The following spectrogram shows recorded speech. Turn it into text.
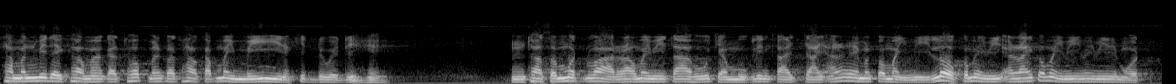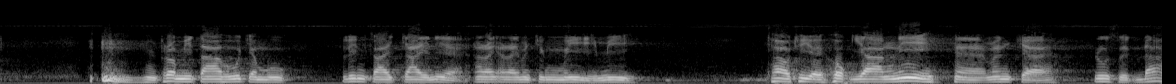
ถ้ามันไม่ได้เข้ามากระทบ มันก็เท่ากับไม่มีนะคิดด้วยดี ถ้าสมมติว่าเราไม่มีตาหูจมูกลิ้นกายใจ อะไรมันก็ไม่มี โลกก็ไม่มีอะไรก็ไม่มีไม่มีหมด เพราะมีตาหูจมูกลิ้นกายใจเนี่ย อะไรอะไรมันจึงมีมี เท่าที่ไอ้หกอย่างนี้มันจะรู้สึกได้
